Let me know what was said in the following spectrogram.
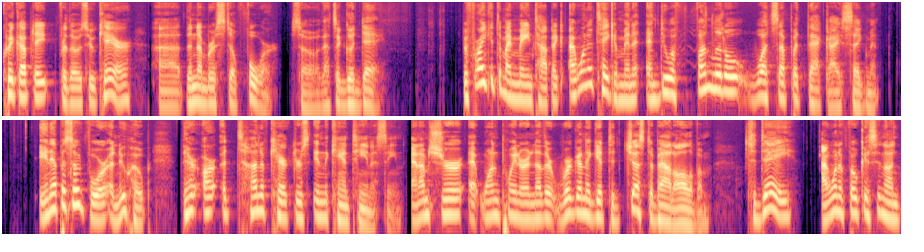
Quick update for those who care uh, the number is still four, so that's a good day. Before I get to my main topic, I want to take a minute and do a fun little What's Up with That Guy segment. In episode 4, A New Hope, there are a ton of characters in the cantina scene, and I'm sure at one point or another we're going to get to just about all of them. Today, I want to focus in on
